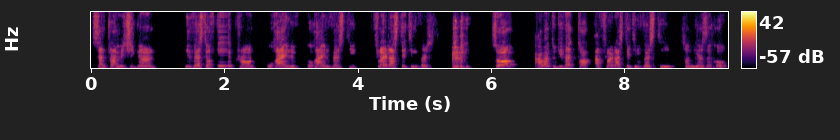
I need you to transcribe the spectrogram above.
Central Michigan, University of Akron, Ohio, Ohio University, Florida State University. so I went to give a talk at Florida State University some years ago,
